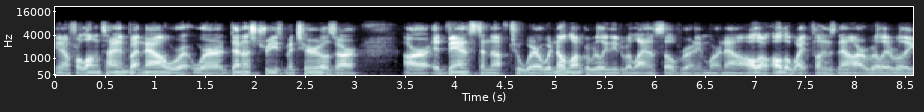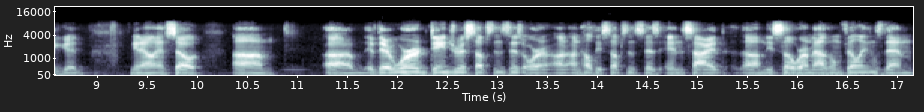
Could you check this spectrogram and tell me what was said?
you know for a long time but now where, where dentistry's materials are are advanced enough to where we no longer really need to rely on silver anymore now. All the, all the white fillings now are really really good you know and so um, uh, if there were dangerous substances or unhealthy substances inside um, these silver amalgam fillings then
